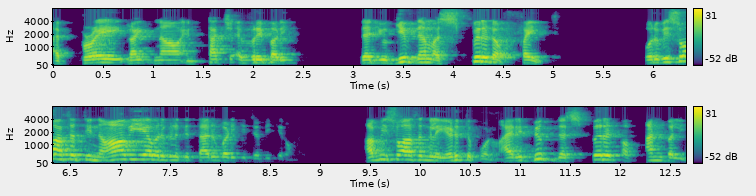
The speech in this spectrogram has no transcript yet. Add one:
I pray right now and touch everybody that you give them a spirit of faith. ஒரு விசுவாசத்தின் ஆவியை அவர்களுக்கு தருபடிக்கு ஜெபிக்கிறோம் அவிசுவாசங்களை எடுத்து போடும் I rebuke the spirit of unbelief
